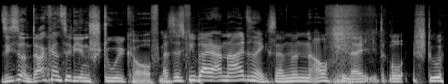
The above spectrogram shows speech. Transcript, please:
siehst du, und da kannst du dir einen Stuhl kaufen. Das ist wie bei Analsex, dann wir auch vielleicht roten Stuhl.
